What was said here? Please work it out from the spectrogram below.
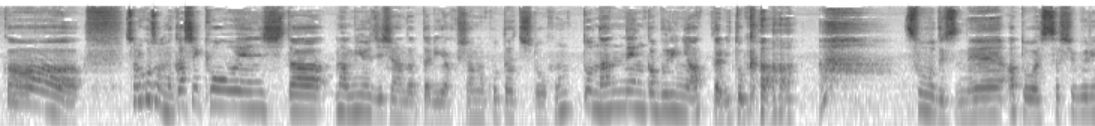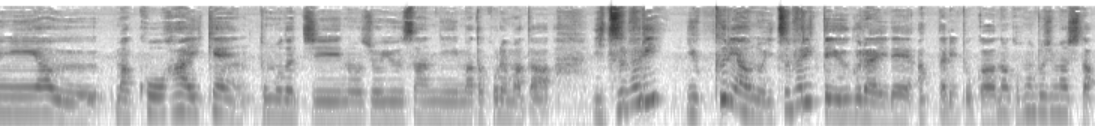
か、それこそ昔共演した、まあ、ミュージシャンだったり役者の子たちと本当何年かぶりに会ったりとか、そうですね。あとは久しぶりに会う、まあ、後輩兼友達の女優さんにまたこれまた、いつぶり？ゆっくり会うのいつぶり？っていうぐらいで会ったりとか、なんかほんとしました。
